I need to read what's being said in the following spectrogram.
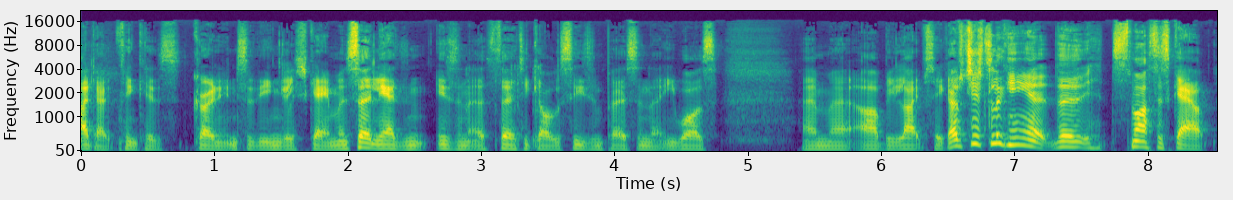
I don't think has grown into the English game, and certainly hasn't, isn't a thirty goal a season person that he was um, at RB Leipzig. I was just looking at the Smarter Scout.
